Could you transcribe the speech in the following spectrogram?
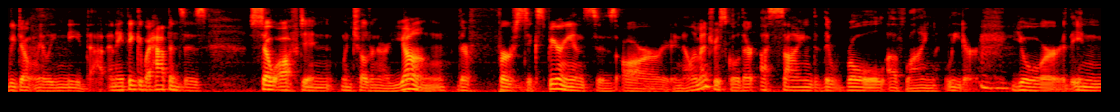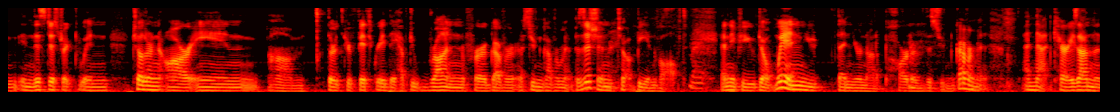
we don't really need that. And I think what happens is so often when children are young, their first experiences are in elementary school. They're assigned the role of line leader. Mm-hmm. You're in in this district when children are in um, third through fifth grade, they have to run for a govern a student government position to be involved. Right. And if you don't win, you then you're not a part of the mm-hmm. student government, and that carries on. The,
